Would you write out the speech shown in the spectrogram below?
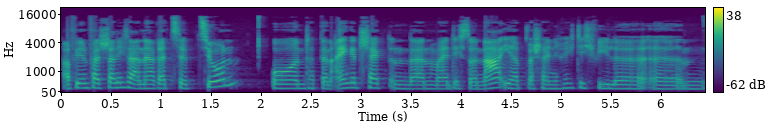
Auf jeden Fall stand ich da an der Rezeption und habe dann eingecheckt und dann meinte ich so, na, ihr habt wahrscheinlich richtig viele ähm,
